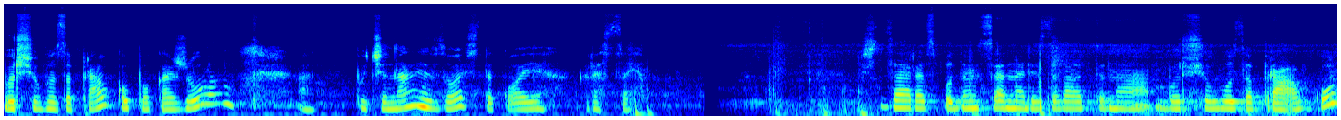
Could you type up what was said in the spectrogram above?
борщову заправку покажу вам. Починаю з ось такої краси. Зараз будемо все нарізувати на борщову заправку.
